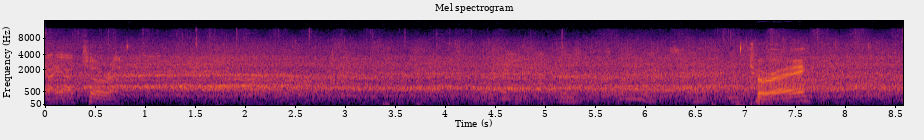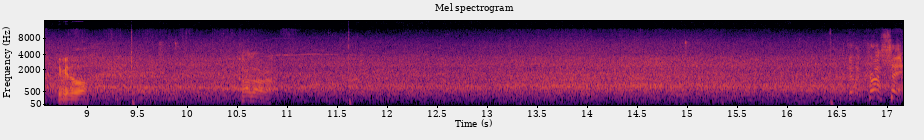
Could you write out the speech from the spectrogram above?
Yaya Toure. Toure. Give me the ball. Kolarov. Gonna cross it.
